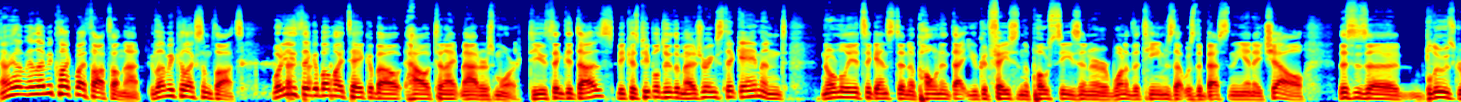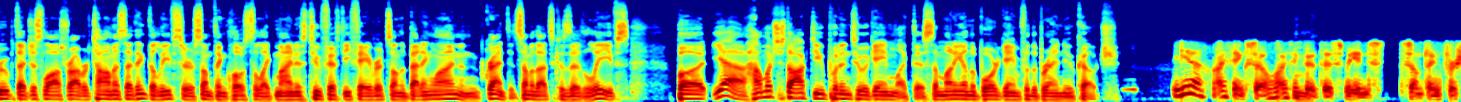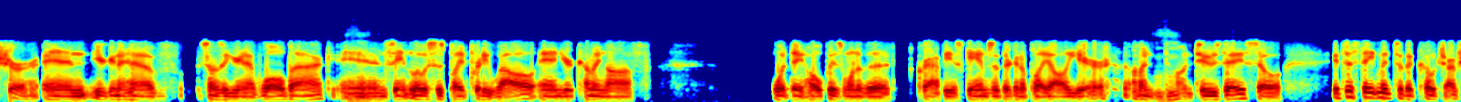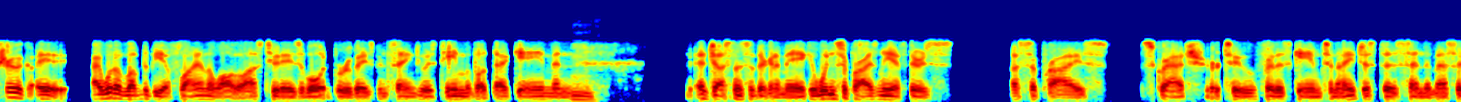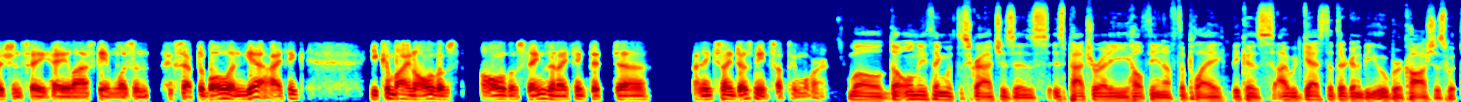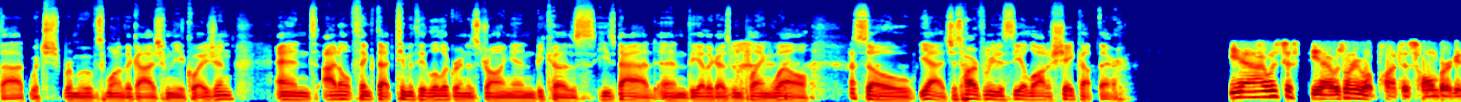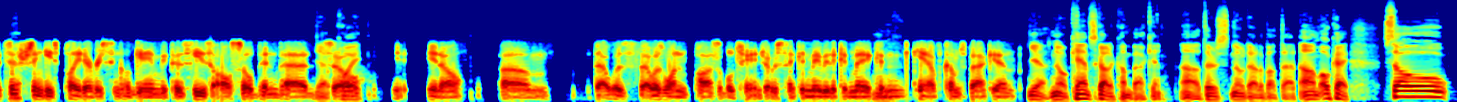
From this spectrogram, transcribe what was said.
let me, let me collect my thoughts on that. Let me collect some thoughts. What do you think about my take about how tonight matters more? Do you think it does? Because people do the measuring stick game, and normally it's against an opponent that you could face in the postseason or one of the teams that was the best in the NHL. This is a Blues group that just lost Robert Thomas. I think the Leafs are something close to like minus 250 favorites on the betting line. And granted, some of that's because they're the Leafs. But yeah, how much stock do you put into a game like this, a money on the board game for the brand new coach? Yeah, I think so. I think mm. that this means something for sure. And you're going to have, sounds like you're going to have Woll back, and St. Louis has played pretty well, and you're coming off what they hope is one of the crappiest games that they're going to play all year on mm-hmm. on Tuesday. So it's a statement to the coach. I'm sure the, eh, I would have loved to be a fly on the wall the last two days about what Berube's been saying to his team about that game and mm. adjustments that they're going to make. It wouldn't surprise me if there's a surprise scratch or two for this game tonight just to send a message and say, hey, last game wasn't acceptable. And yeah, I think you combine all of those all of those things, and I think that uh, I think tonight does mean something more. Well, the only thing with the scratches is is Pacioretty healthy enough to play? Because I would guess that they're going to be uber cautious with that, which removes one of the guys from the equation. And I don't think that Timothy Liljegren is drawing in because he's bad and the other guy's been playing well. so yeah, it's just hard for me to see a lot of shakeup there. Yeah, I was just yeah, I was wondering about Pontus Holmberg. It's interesting he's played every single game because he's also been bad. Yeah, so quite. you know, um, that was that was one possible change I was thinking maybe they could make, mm. and Kampf comes back in. Yeah, no, Kampf's got to come back in. Uh, there's no doubt about that. Um, okay, so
